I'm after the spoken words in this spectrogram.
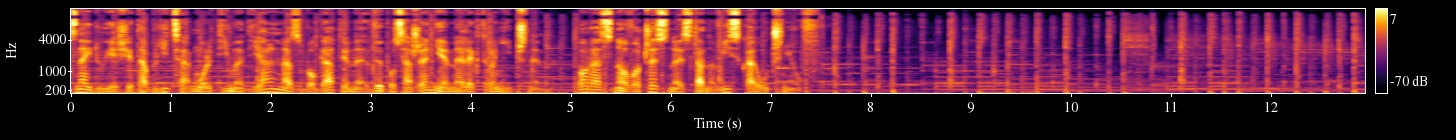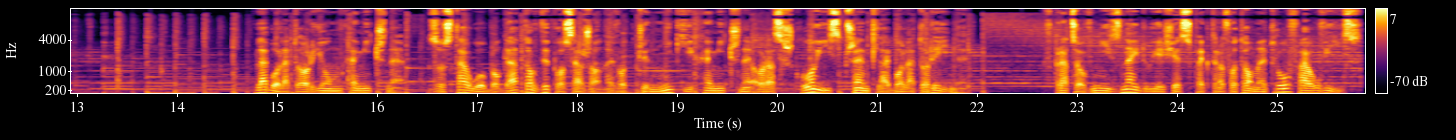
znajduje się tablica multimedialna z bogatym wyposażeniem elektronicznym oraz nowoczesne stanowiska uczniów. Laboratorium chemiczne zostało bogato wyposażone w odczynniki chemiczne oraz szkło i sprzęt laboratoryjny. W pracowni znajduje się spektrofotometrów AUWIS,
